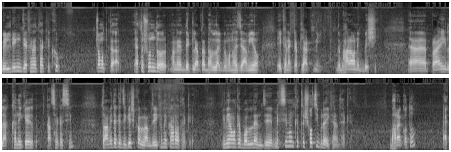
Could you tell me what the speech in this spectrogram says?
বিল্ডিং যেখানে থাকে খুব চমৎকার, এত সুন্দর মানে দেখলে আপনার ভালো লাগবে, মনে হয় যে আমিও এখানে একটা ফ্ল্যাট নিই, কিন্তু ভাড়া অনেক বেশি। প্রায় লাখখানিকের কাছাকাছি। তো আমি তাকে জিজ্ঞেস করলাম যে, এখানে কারা থাকে? তিনি আমাকে বললেন যে, ম্যাক্সিমাম ক্ষেত্রে সচিবরা এখানে থাকে। ভাড়া কত? এক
